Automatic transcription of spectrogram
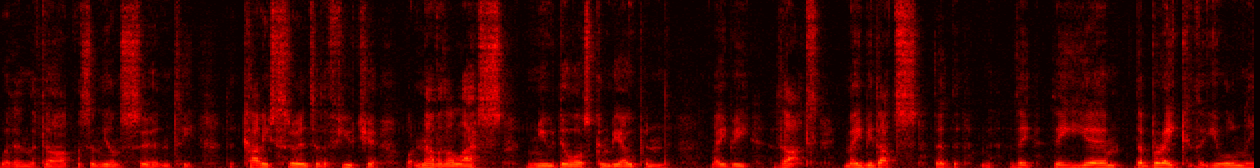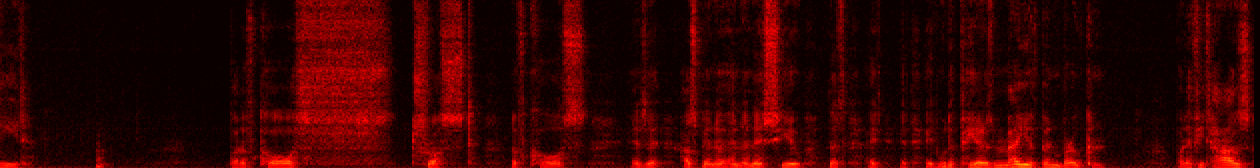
within the darkness and the uncertainty that carries through into the future, but nevertheless new doors can be opened. Maybe that maybe that's the the the um, the break that you will need. But of course, trust, of course, is a, has been a, an, issue that it, it, it would appear as may have been broken. But if it has,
